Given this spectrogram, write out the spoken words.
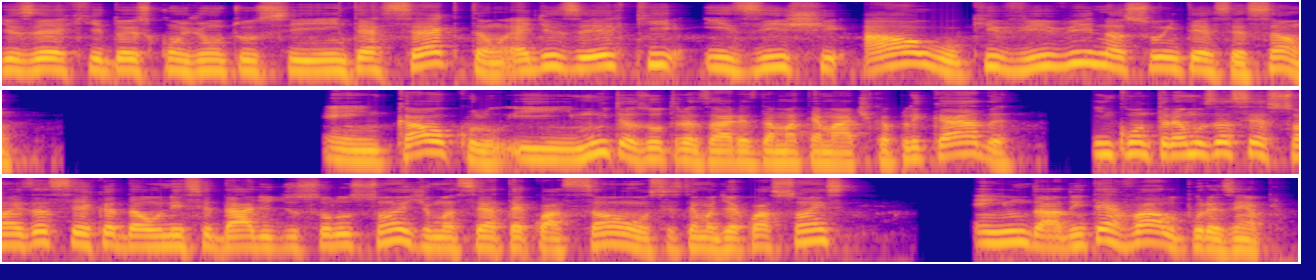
dizer que dois conjuntos se intersectam é dizer que existe algo que vive na sua interseção. Em cálculo e em muitas outras áreas da matemática aplicada, encontramos asserções acerca da unicidade de soluções de uma certa equação ou sistema de equações em um dado intervalo, por exemplo.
